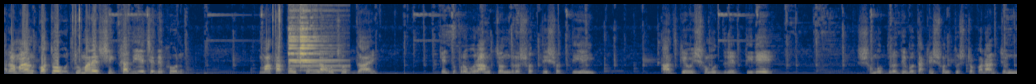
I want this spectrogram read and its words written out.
রামায়ণ কত উঁচু মানের শিক্ষা দিয়েছে, দেখুন। মাতা কৌশল্যা অযোধ্যায়। কিন্তু প্রভু রামচন্দ্র সত্যি সত্যি এই আজকে ওই সমুদ্রের তীরে সমুদ্র দেবতাকে সন্তুষ্ট করার জন্য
